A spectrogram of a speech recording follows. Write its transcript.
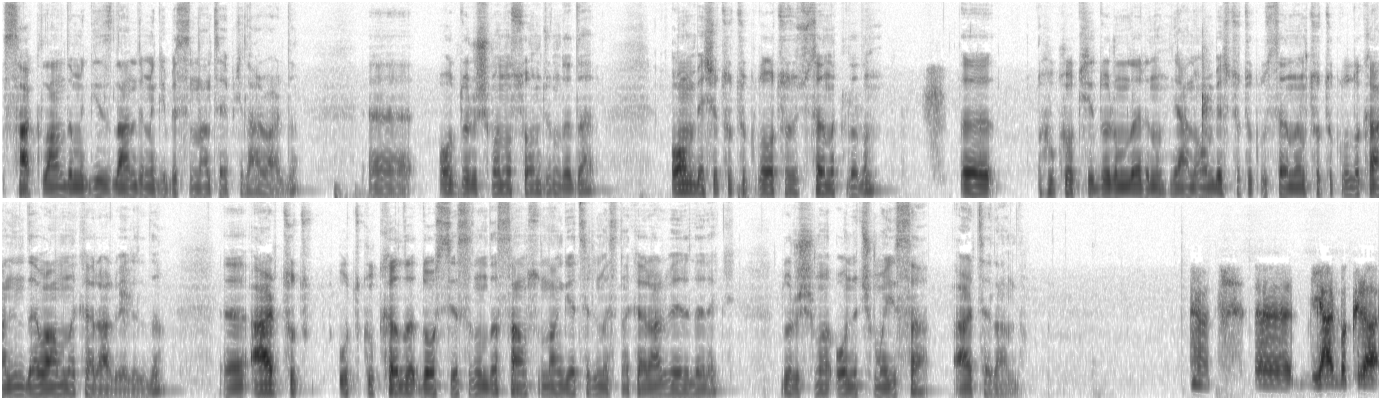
saklandı mı gizlendi mi gibisinden tepkiler vardı. Ee, o duruşmanın sonucunda da 15'i tutuklu 33 sanıklının e, hukuki durumlarının yani 15 tutuklu sanığın tutukluluk halinin devamına karar verildi. Ee, er tut, Utku Kalı dosyasının da Samsun'dan getirilmesine karar verilerek duruşma 13 Mayıs'a ertelendi. Diyarbakır'a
